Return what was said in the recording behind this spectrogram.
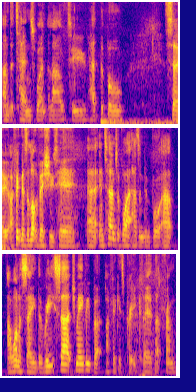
under 10s weren't allowed to head the ball. So I think there's a lot of issues here. Uh, in terms of why it hasn't been brought up, I want to say the research maybe, but I think it's pretty clear that from,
